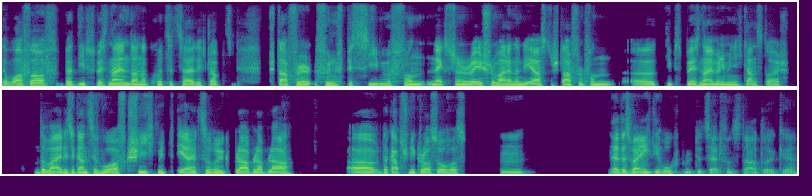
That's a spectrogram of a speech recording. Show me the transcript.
Der Worf war auf, bei Deep Space Nine dann eine kurze Zeit. Ich glaube, Staffel 5 bis 7 von Next Generation waren ja dann die ersten Staffeln von äh, Deep Space Nine, wenn ich mich nicht ganz täusche. Und da war ja diese ganze Worf-Geschichte mit Ehre zurück, bla bla bla. Äh, da gab es schon die Crossovers. Hm. Ja, das war eigentlich die Hochblütezeit von Star Trek, ja.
